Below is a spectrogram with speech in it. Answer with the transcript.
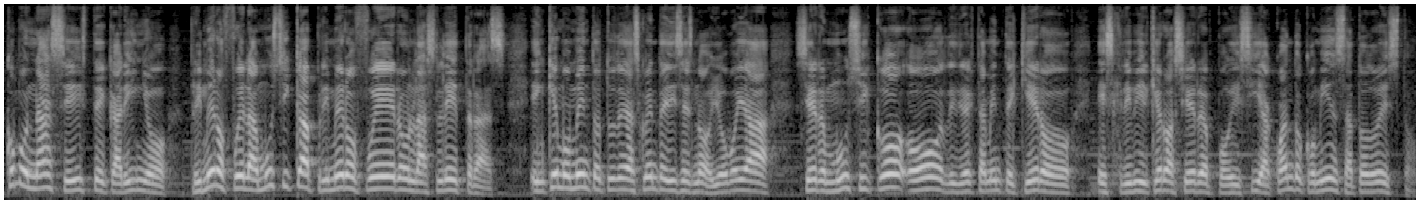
¿cómo nace este cariño? Primero fue la música, primero fueron las letras. ¿En qué momento tú te das cuenta y dices, no, yo voy a ser músico o directamente quiero escribir, quiero hacer poesía? ¿Cuándo comienza todo esto?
